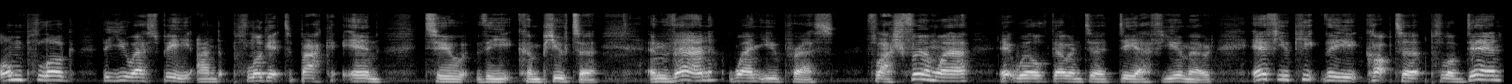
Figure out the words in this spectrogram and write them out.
unplug the USB and plug it back in to the computer. And then when you press flash firmware, it will go into DFU mode. If you keep the copter plugged in,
